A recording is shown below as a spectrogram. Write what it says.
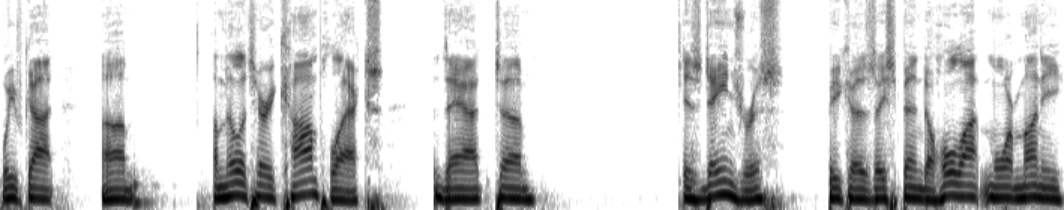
We've got um, a military complex that um, is dangerous because they spend a whole lot more money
